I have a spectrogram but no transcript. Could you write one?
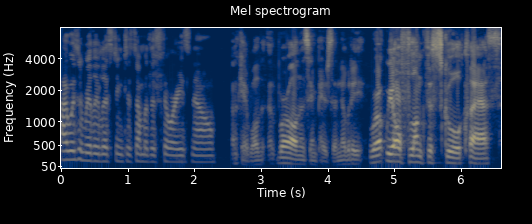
I wasn't really listening to some of the stories. No. Okay, well, we're all on the same page then. Nobody, we're, we all flunked the school class.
